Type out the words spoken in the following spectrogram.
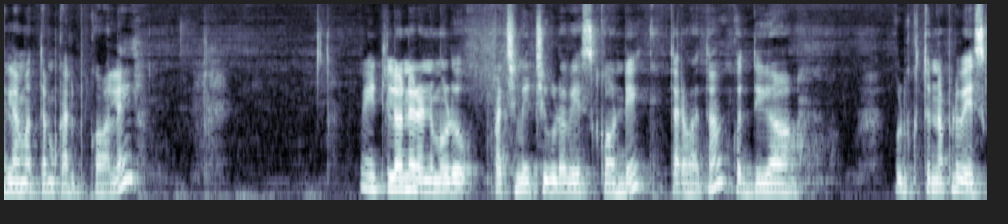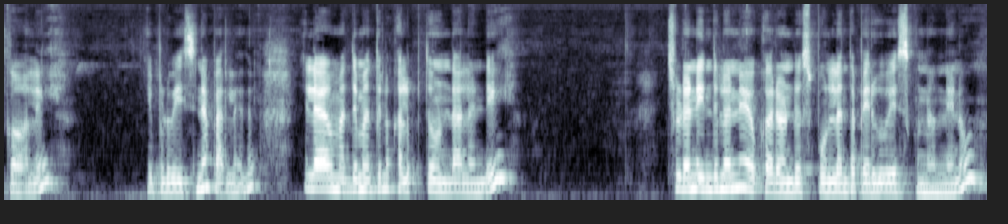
ఇలా మొత్తం కలుపుకోవాలి. వీటిలోనే రెండు మూడు పచ్చిమిర్చి కూడా వేసుకోండి. తర్వాత కొద్దిగా ఉడుకుతున్నప్పుడు వేసుకోవాలి. ఇప్పుడు వేసినా పర్లేదు. ఇలా మధ్య మధ్యలో కలుపుతూ ఉండాలండి. చూడండి ఇందులోనే ఒక రెండు స్పూన్లంత పెరుగు వేసుకున్నాను నేను.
